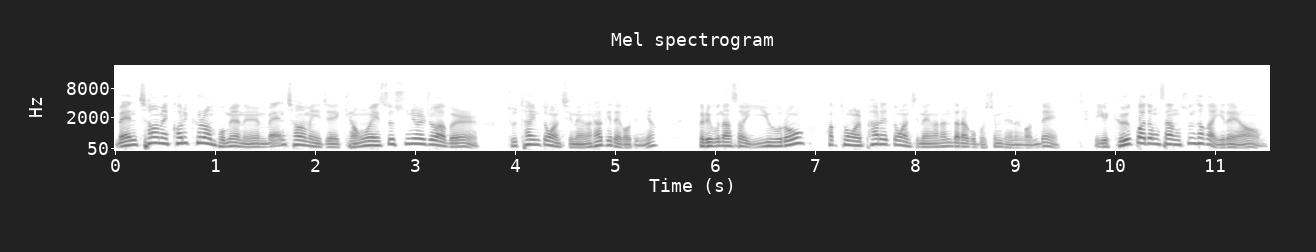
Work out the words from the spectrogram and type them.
맨 처음에 커리큘럼 보면은 맨 처음에 이제 경우의 수 순열 조합을 두 타임 동안 진행을 하게 되거든요. 그리고 나서 이후로 확통을 8회 동안 진행을 한다라고 보시면 되는 건데 이게 교육 과정상 순서가 이래요.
